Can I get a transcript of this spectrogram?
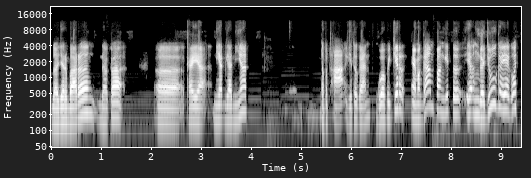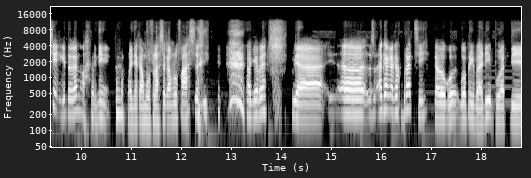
belajar bareng, Daka eh, kayak niat gak niat dapat A gitu kan. Gua pikir emang gampang gitu. Ya enggak juga ya, goce gitu kan. Wah, ini banyak kamuflase kamuflase. Akhirnya ya eh, agak-agak berat sih kalau gua gua pribadi buat di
